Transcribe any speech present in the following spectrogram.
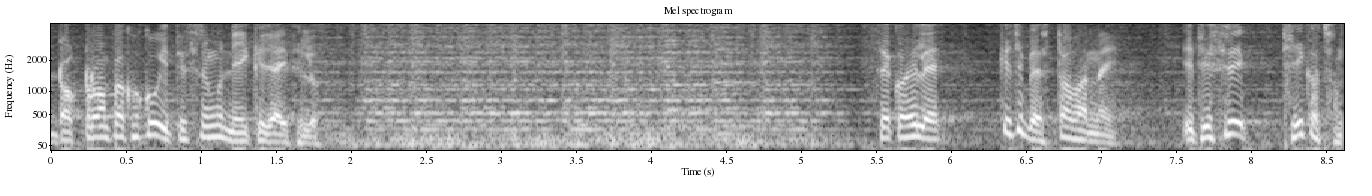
डक्टर पाखक इतिश्री को लेकिन जाइलु से कहले कि व्यस्त हवार ना इतिश्री ठीक अच्छा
